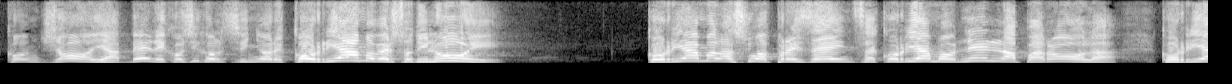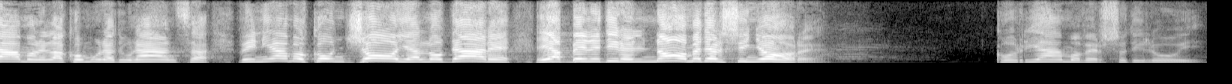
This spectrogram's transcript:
con gioia. Bene, così col Signore, corriamo verso di Lui. Corriamo alla sua presenza, corriamo nella parola, corriamo nella comune adunanza, veniamo con gioia a lodare e a benedire il nome del Signore. Corriamo verso di Lui,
